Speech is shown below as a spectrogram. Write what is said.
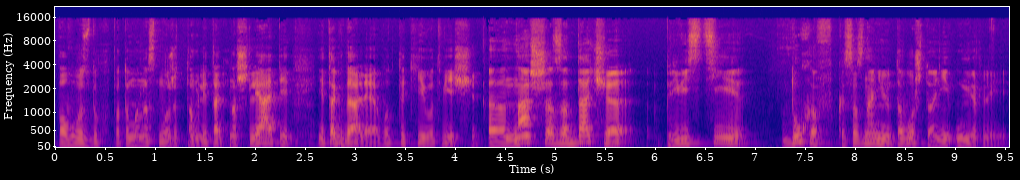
по воздуху, потом она сможет там летать на шляпе и так далее. Вот такие вот вещи. Э, Наша задача привести духов к осознанию того, что они умерли,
